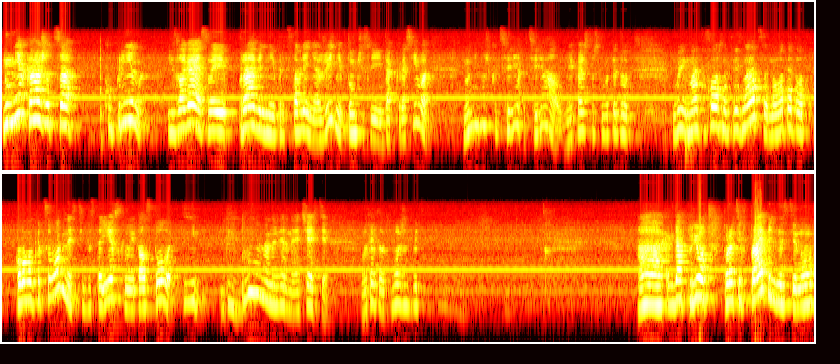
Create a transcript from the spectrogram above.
ну, мне кажется, Куприн, излагая свои правильные представления о жизни, в том числе и так красиво, ну, немножко теря- терял. Мне кажется, что вот это вот, блин, ну, это сложно признаться, но вот эта вот провокационность и Достоевского, и Толстого, и, и Бунина, наверное, отчасти, вот это вот, может быть, а, когда прет против правильности, но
